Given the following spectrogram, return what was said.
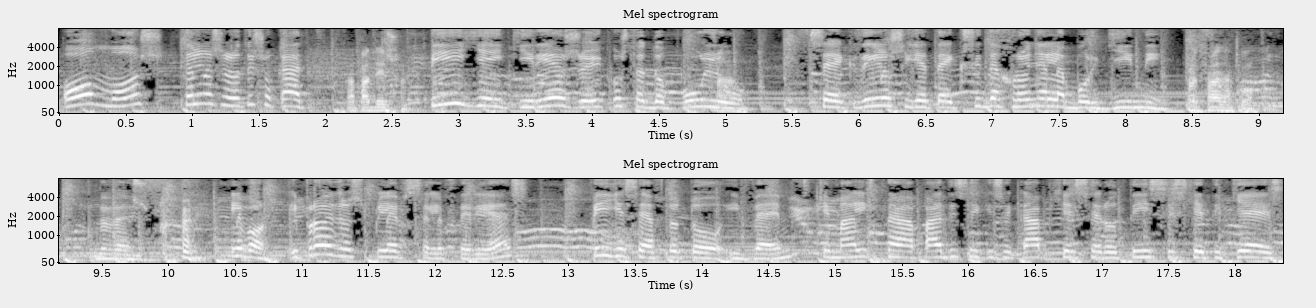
Όμως θέλω να σε ρωτήσω κάτι. Θα απαντήσω. Πήγε η κυρία Ζωή Κωνσταντοπούλου σε εκδήλωση για τα 60 χρόνια Λαμποργκίνη. Πρώτη φορά θα πω. Βεβαίως. λοιπόν, η πρόεδρος της Πλεύσης Ελευθερίας πήγε σε αυτό το event και μάλιστα απάντησε και σε κάποιες ερωτήσεις σχετικές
